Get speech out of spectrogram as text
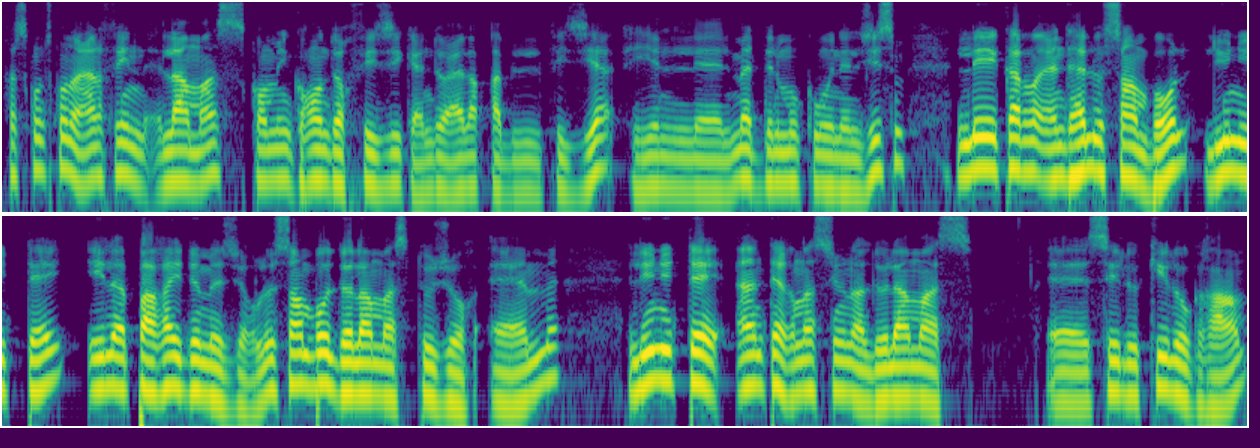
خاصكم تكونوا عارفين لا ماس كومي غروندور فيزيك عنده علاقه بالفيزياء هي الماده المكونه للجسم اللي كان عندها لو سامبول لونيتي اي لا باغاي دو ميزور لو سامبول دو لا ماس توجور ام لونيتي انترناسيونال دو لا ماس أه، سي لو كيلوغرام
